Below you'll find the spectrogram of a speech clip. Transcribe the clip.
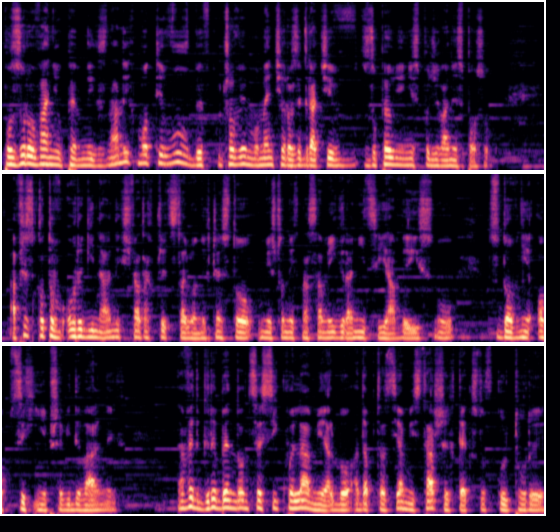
pozorowaniu pewnych znanych motywów, by w kluczowym momencie rozegrać je w zupełnie niespodziewany sposób a wszystko to w oryginalnych światach przedstawionych, często umieszczonych na samej granicy jawy i snu, cudownie obcych i nieprzewidywalnych. Nawet gry będące sequelami albo adaptacjami starszych tekstów kultury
